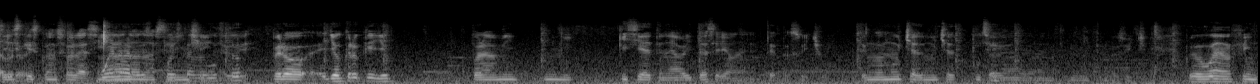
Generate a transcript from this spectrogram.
Sí, es que es consola, sí, Buena no, no, no, güey. Pero eh, yo creo que yo, para mí, mi quisiera tener ahorita sería una Nintendo Switch. Tengo muchas, muchas putas Sí. ganas de una Nintendo Switch. Pero bueno, en fin.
